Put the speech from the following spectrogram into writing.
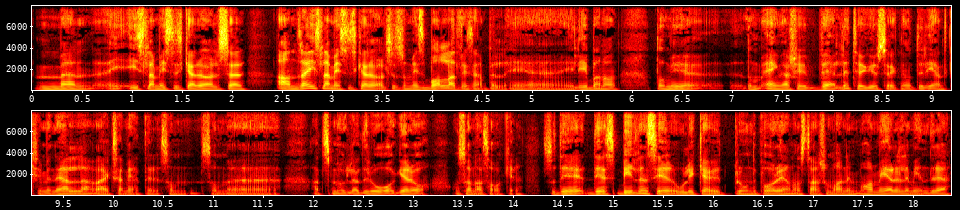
Men islamistiska rörelser, andra islamistiska rörelser som Hizbollah till exempel i, i Libanon, de, är, ju- de ägnar sig i väldigt hög utsträckning åt rent kriminella verksamheter som, som eh, att smuggla droger och, och sådana saker. Så det, det, bilden ser olika ut beroende på var du är någonstans, om man har mer eller mindre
